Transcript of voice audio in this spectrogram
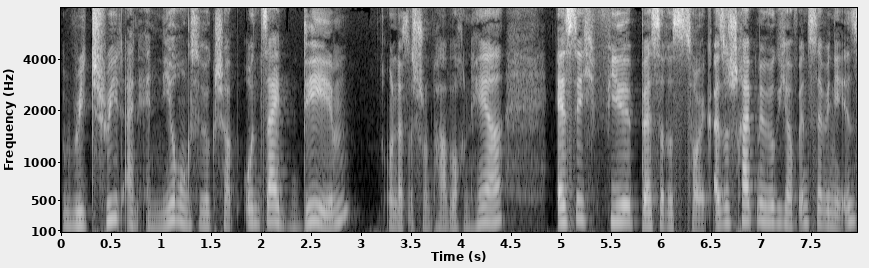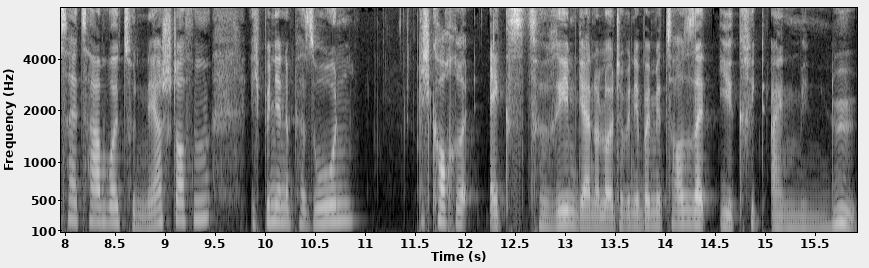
Retreat einen Ernährungsworkshop und seitdem und das ist schon ein paar Wochen her, esse ich viel besseres Zeug. Also schreibt mir wirklich auf Insta, wenn ihr Insights haben wollt zu Nährstoffen. Ich bin ja eine Person, ich koche extrem gerne, Leute. Wenn ihr bei mir zu Hause seid, ihr kriegt ein Menü.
